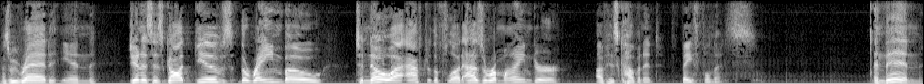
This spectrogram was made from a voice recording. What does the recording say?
As we read in Genesis, God gives the rainbow to Noah after the flood as a reminder of his covenant faithfulness. And then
